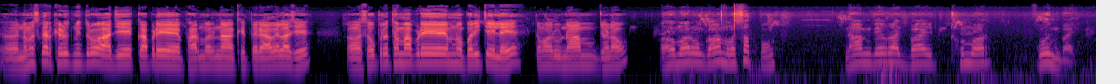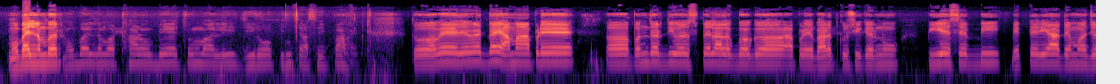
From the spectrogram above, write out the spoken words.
નમસ્કાર ખેડૂત મિત્રો. આજે એક આપણે ફાર્મરના ખેતરે આવેલા છે. સૌ સૌપ્રથમ આપણે એમનો પરિચય લઈએ. તમારું નામ જણાવો. અમારું ગામ હસતપુર. નામ Devrajbhai Thumar Govindbhai. Mobile number? Mobile number અઠ્ઠાણું બે ચુમ્માલીસ જીરો પંચ્યાસી પાંચ. તો હવે દેવરાજભાઈ આમાં આપણે પંદર દિવસ પહેલાં લગભગ આપણે ભારત કૃષિ કેરનું પીએસએફબી બેક્ટેરિયા તેમજ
